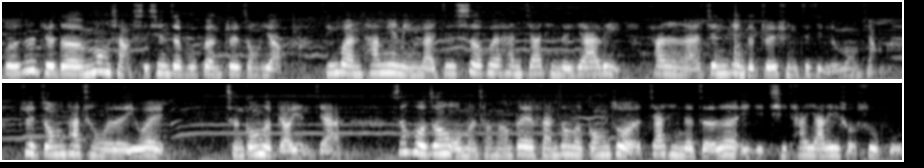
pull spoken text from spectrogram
我是觉得梦想实现这部分最重要，尽管他面临来自社会和家庭的压力。他仍然坚定地追寻自己的梦想，最终他成为了一位成功的表演家。生活中，我们常常被繁重的工作、家庭的责任以及其他压力所束缚，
